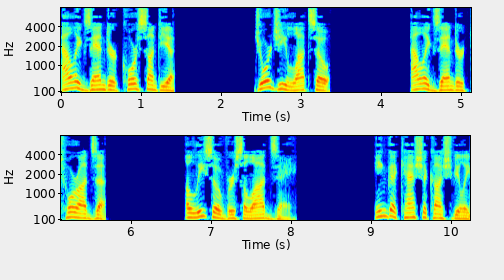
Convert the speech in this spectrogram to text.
Alexander Korsantia Georgi Lotso Alexander Toradze Aliso Virsaladze Inga Kashikashvili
